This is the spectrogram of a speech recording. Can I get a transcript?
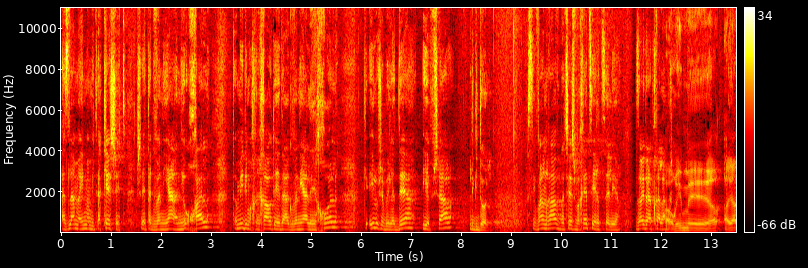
אז למה אימא מתעקשת שאת עגבנייה אני אוכל? תמיד היא מכריחה אותי את העגבנייה לאכול, כאילו שבלעדיה אי אפשר לגדול. סיוון רב, בת שש וחצי, הרצליה. זו הייתה ההתחלה. ההורים, אה, היה,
